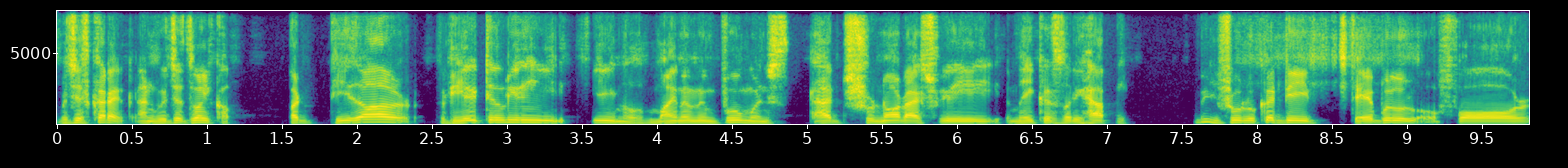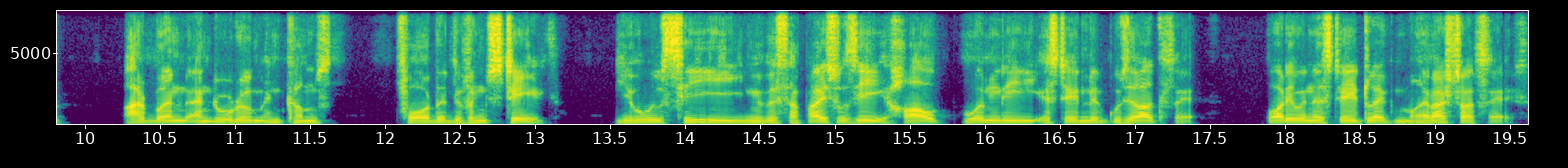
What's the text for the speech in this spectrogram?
which is correct and which is welcome. But these are relatively, you know, minor improvements that should not actually make us very happy. If you look at the table for urban and rural incomes for the different states, you will see, you'll be surprised to see how poorly a state like Gujarat fares, or even a state like Maharashtra fares.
